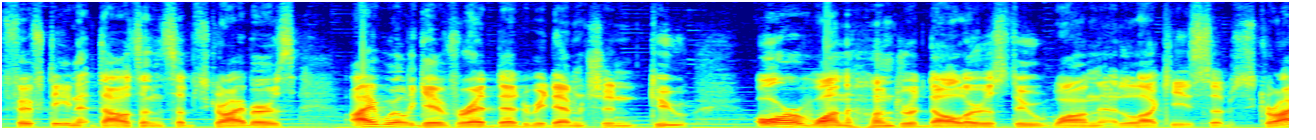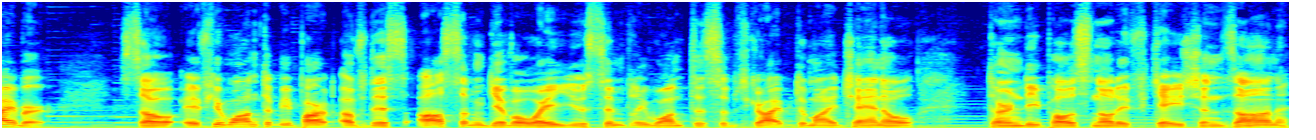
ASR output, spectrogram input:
15,000 subscribers, I will give Red Dead Redemption 2 or $100 to one lucky subscriber. So if you want to be part of this awesome giveaway, you simply want to subscribe to my channel, turn the post notifications on,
